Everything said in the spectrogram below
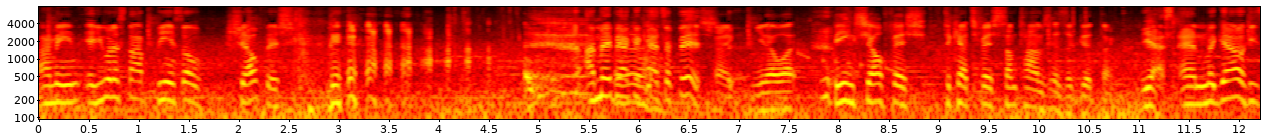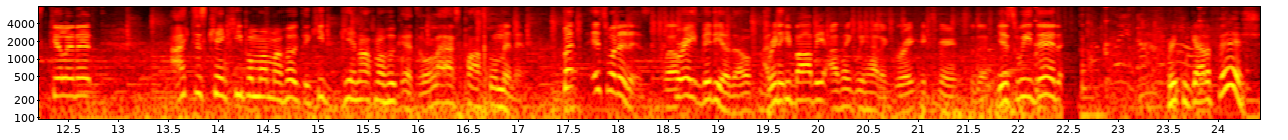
I mean, if you would have stopped being so shellfish, I maybe I could catch a fish. Hey, you know what? Being shellfish to catch fish sometimes is a good thing. Yes, and Miguel, he's killing it. I just can't keep him on my hook. They keep getting off my hook at the last possible minute. But it's what it is. Well, Great video though. I Ricky think- Bobby, I think we had a great experience today. yes, we did. Ricky got a fish,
